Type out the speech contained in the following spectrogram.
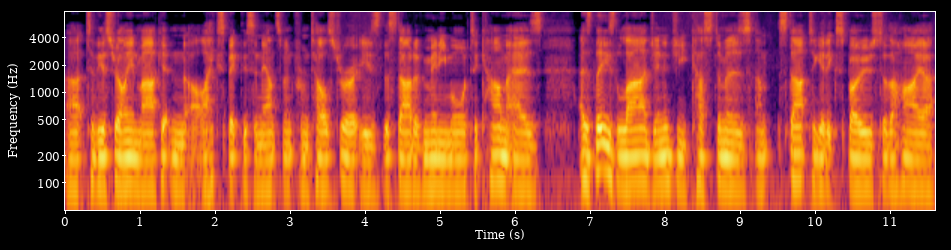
uh, to the Australian market. And I expect this announcement from Telstra is the start of many more to come as as these large energy customers um, start to get exposed to the higher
